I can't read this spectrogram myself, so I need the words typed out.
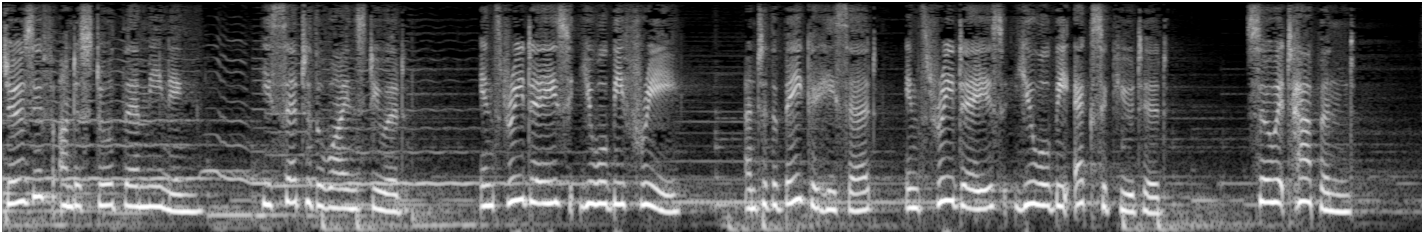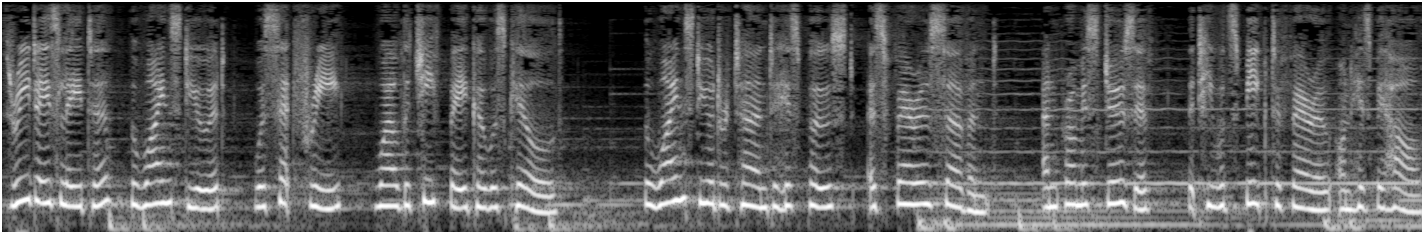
Joseph understood their meaning. He said to the wine steward, In three days you will be free. And to the baker he said, In three days you will be executed. So it happened. Three days later, the wine steward was set free while the chief baker was killed. The wine steward returned to his post as Pharaoh's servant and promised Joseph that he would speak to Pharaoh on his behalf.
